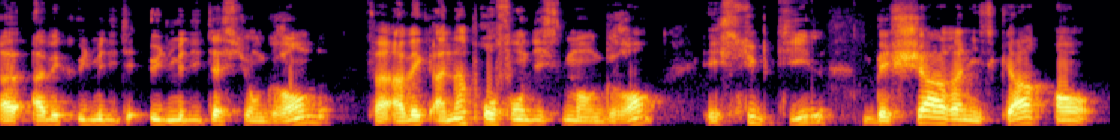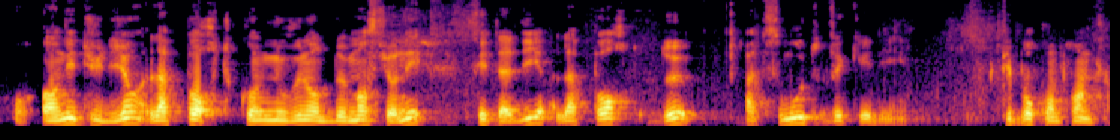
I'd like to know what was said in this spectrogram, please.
euh, avec une, une méditation grande, enfin avec un approfondissement grand et subtil, Béchar Aniskar, en, en étudiant la porte que nous venons de mentionner, c'est-à-dire la porte de Atzmut Vekelim. C'est pour comprendre ça.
